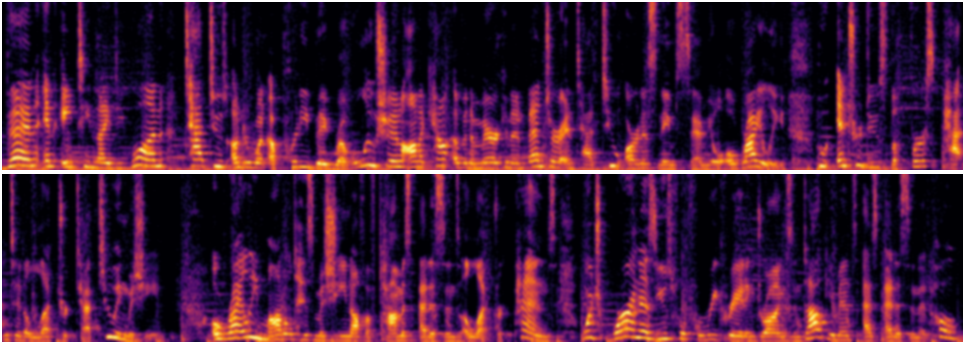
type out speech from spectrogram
Then, in 1891, tattoos underwent a pretty big revolution on account of an American inventor and tattoo artist named Samuel O'Reilly, who introduced the first patented electric tattooing machine. O'Reilly modeled his machine off of Thomas Edison's electric pens, which weren't as useful for recreating drawings and documents as Edison had hoped,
